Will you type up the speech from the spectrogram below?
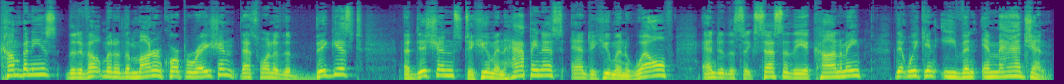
Companies, the development of the modern corporation, that's one of the biggest additions to human happiness and to human wealth and to the success of the economy that we can even imagine.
